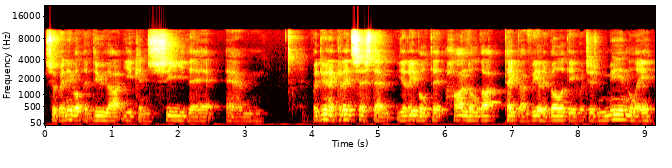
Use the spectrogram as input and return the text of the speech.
so being able to do that, you can see the um, by doing a grid system, you're able to handle that type of variability, which is mainly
